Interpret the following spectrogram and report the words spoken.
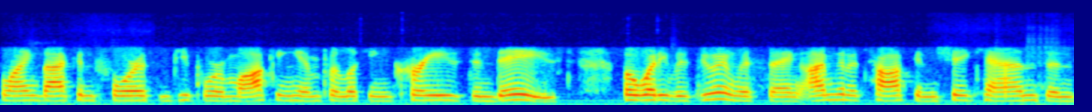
flying back and forth, and people were mocking him for looking crazed and dazed. But what he was doing was saying, "I'm going to talk and shake hands and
